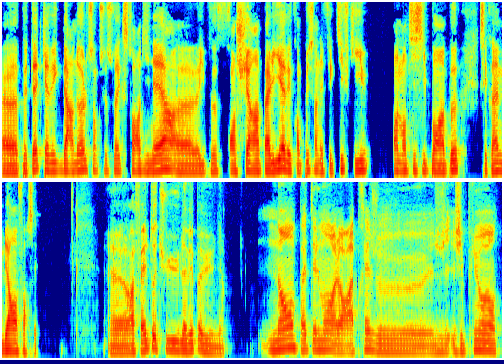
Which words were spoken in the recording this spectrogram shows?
Euh, peut-être qu'avec Darnold, sans que ce soit extraordinaire, euh, il peut franchir un palier avec en plus un effectif qui, en anticipant un peu, c'est quand même bien renforcé. Euh, Raphaël, toi, tu l'avais pas vu venir Non, pas tellement. Alors après, je j'ai plus en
